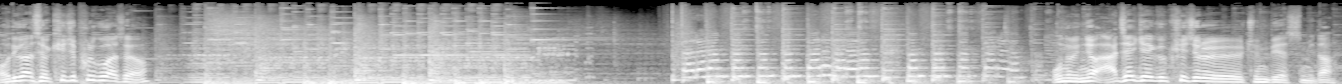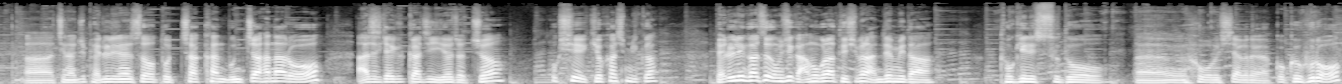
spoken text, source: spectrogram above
어디 가세요? 퀴즈 풀고 가세요. 오늘은요 아재 개그 퀴즈를 준비했습니다. 아, 지난주 베를린에서 도착한 문자 하나로 아재 개그까지 이어졌죠. 혹시 기억하십니까? 베를린 가서 음식 아무거나 드시면 안 됩니다. 독일 수도로 시작을 해갖고 그 후로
